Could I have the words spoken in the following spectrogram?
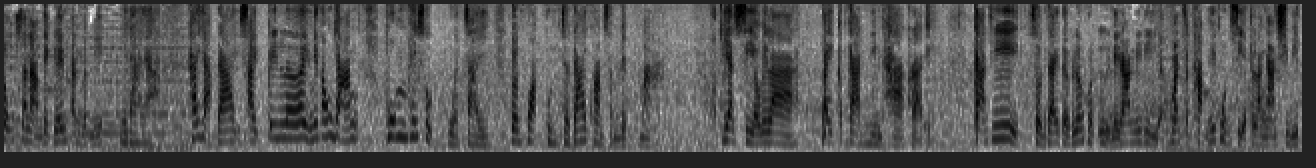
ลงสนามเด็กเล่นกันแบบนี้ไม่ได้ค่ะถ้าอยากได้ใส่ไปเลยไม่ต้องยั้งทุ่มให้สุดหัวใจจนกว่าคุณจะได้ความสำเร็จมาอย่าเสียเวลาไปกับการนินทาใคร การที่สนใจแต่เรื่องคนอื่นในด้านไม่ดีมันจะทำให้คุณเสียพลังงานชีวิต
